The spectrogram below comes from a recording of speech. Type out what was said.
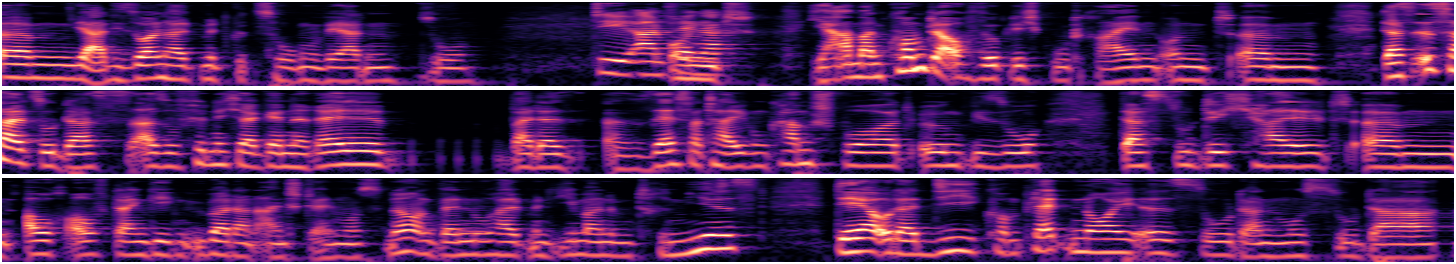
Ähm, ja, die sollen halt mitgezogen werden, so. Die Anfänger. Und ja, man kommt da auch wirklich gut rein. Und ähm, das ist halt so, dass, also finde ich ja generell bei der also Selbstverteidigung, Kampfsport irgendwie so, dass du dich halt ähm, auch auf dein Gegenüber dann einstellen musst. Ne? Und wenn du halt mit jemandem trainierst, der oder die komplett neu ist, so, dann musst du da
